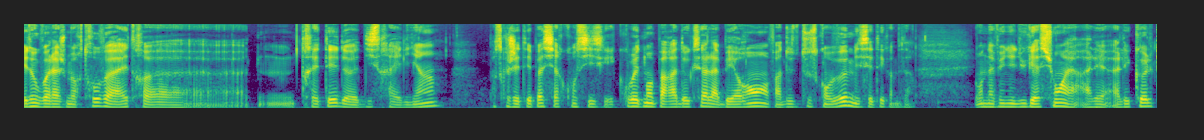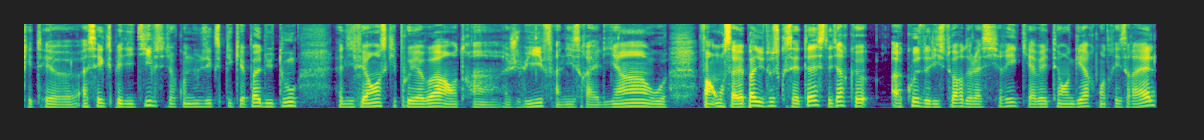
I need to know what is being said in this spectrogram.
et donc voilà, je me retrouve à être euh, traité d'israélien parce que j'étais pas circoncis. C'est complètement paradoxal, aberrant, enfin de tout ce qu'on veut, mais c'était comme ça. On avait une éducation à, l'école qui était euh, assez expéditive, c'est-à-dire qu'on ne nous expliquait pas du tout la différence qu'il pouvait y avoir entre un juif, un israélien, ou enfin on savait pas du tout ce que c'était. C'est-à-dire que à cause de l'histoire de la Syrie qui avait été en guerre contre Israël,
